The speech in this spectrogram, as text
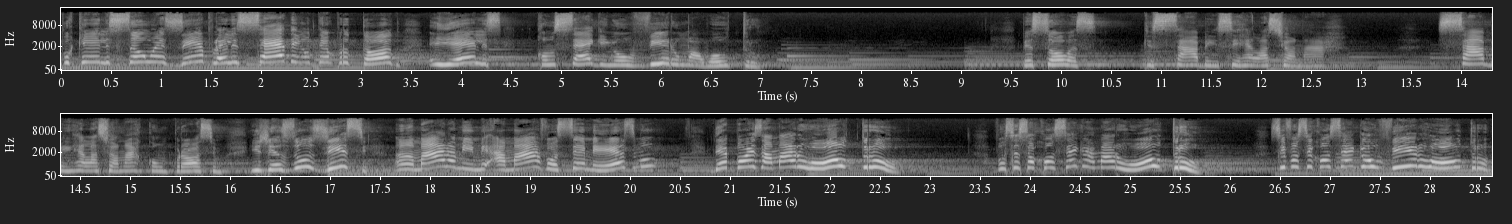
porque eles são um exemplo, eles cedem o tempo todo e eles conseguem ouvir um ao outro. Pessoas que sabem se relacionar sabem relacionar com o próximo. E Jesus disse: amar a mim, amar você mesmo, depois amar o outro. Você só consegue amar o outro se você consegue ouvir o outro.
